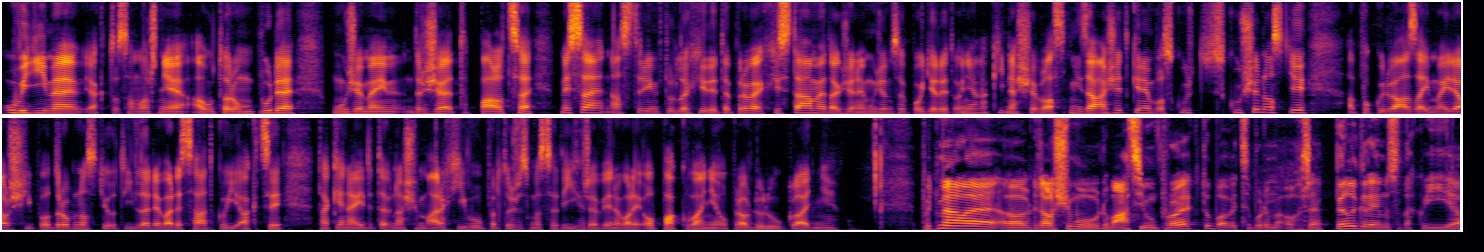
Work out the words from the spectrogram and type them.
uvidíme, jak to samozřejmě autorům půjde. Můžeme jim držet palce. My se na stream v tuhle chvíli teprve chystáme, takže nemůžeme se podělit o nějaké naše vlastní zážitky nebo zkušenosti. A pokud vás zajímají další podrobnosti o téhle 90 akci, tak je najdete v našem archivu, protože jsme se té hře věnovali opakovaně, opravdu důkladně. Pojďme ale eh, k dalšímu domácímu projektu. Bavit se budeme o hře Pilgrims, takový eh,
